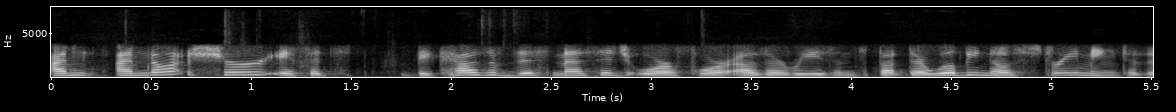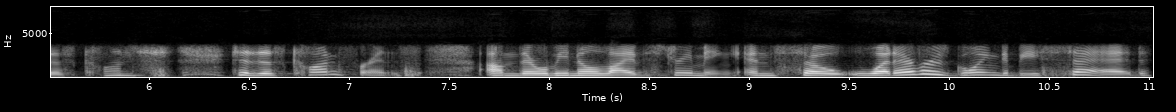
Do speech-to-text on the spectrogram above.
I'm I'm not sure if it's because of this message or for other reasons, but there will be no streaming to this con- to this conference. Um, there will be no live streaming, and so whatever is going to be said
